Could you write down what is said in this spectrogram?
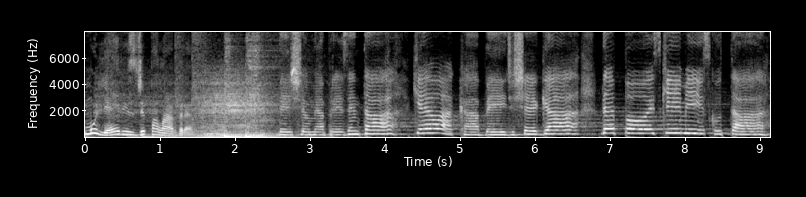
Mulheres de Palavra. Deixa eu me apresentar, que eu acabei de chegar. Depois que me escutar,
